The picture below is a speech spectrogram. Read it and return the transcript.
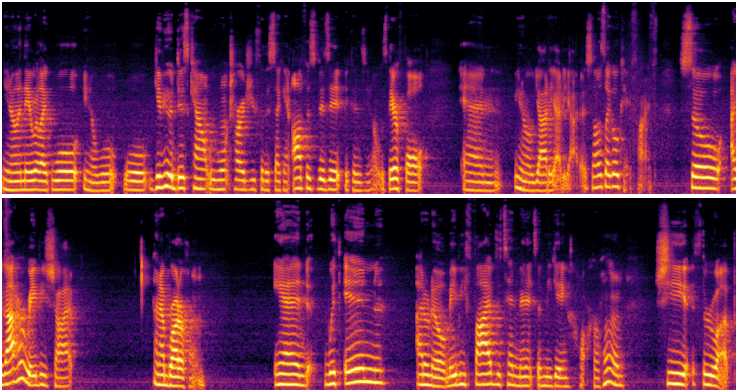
You know, and they were like, "We'll, you know, we'll we'll give you a discount. We won't charge you for the second office visit because you know it was their fault." And you know, yada yada yada. So I was like, "Okay, fine." So I got her rabies shot, and I brought her home. And within I don't know, maybe five to 10 minutes of me getting her home, she threw up.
